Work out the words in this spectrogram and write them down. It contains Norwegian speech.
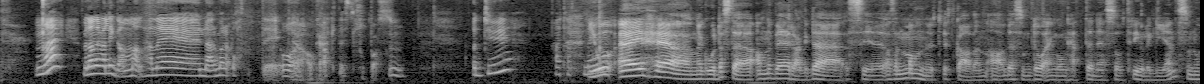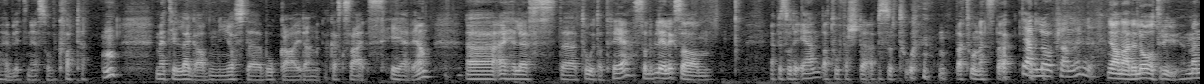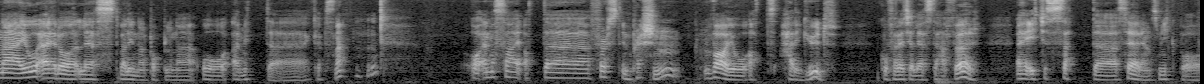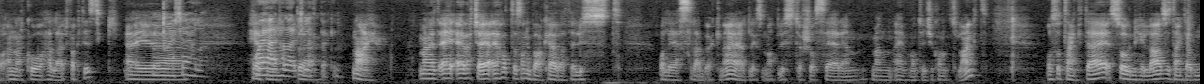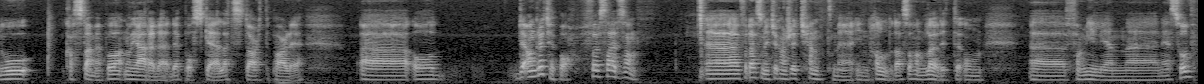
Nei, men han er veldig gammel. Han er nærmere 80 år, Ja, ok. faktisk. Såpass. Mm. Og du har tatt med Jo, jeg har den godeste Anne B. Ragde altså mammututgaven av det som da en gang het Nesov-triologien, som nå har blitt Nesov-kvartetten, med tillegg av den nyeste boka i den hva skal jeg si, serien. Eh, jeg har lest eh, to ut av tre, så det blir liksom episode én, de to første, episode to, de to neste. Ja, det er lov å planlegge. Ja, nei, det er lov å tro. Men eh, jo, jeg har da lest Berlinerpoplene og Ermittekrepsene. -hmm. Og jeg må si at uh, first impression var jo at herregud, hvorfor har jeg ikke lest det her før? Jeg har ikke sett uh, serien som gikk på NRK heller, faktisk. Jeg, Mm, eh, ikke heller. Har Og jeg har heller ikke lest bøkene. Nei. Men jeg, jeg, vet ikke, jeg, jeg har hatt det sånn i bakhodet at jeg har lyst å lese de bøkene. Jeg har liksom hatt lyst til å se serien, men jeg har på en måte ikke kommet så langt. Og så tenkte jeg, så den hylla, så tenkte jeg at nå kaster jeg meg på. Nå gjør jeg det. Det er påske. Let's start the party. Uh, og det angrer jeg ikke på, for å si det sånn. Uh, for de som ikke kanskje er kjent med innholdet, da, så handler jo dette om eh, familien eh, Neshov,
